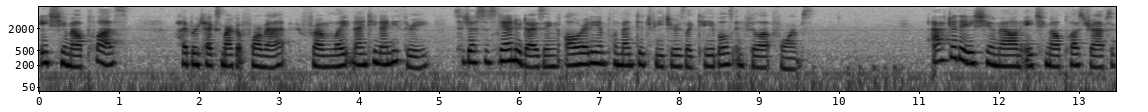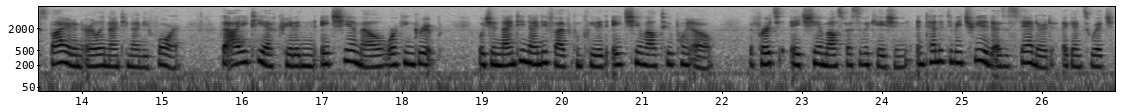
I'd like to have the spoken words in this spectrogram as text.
HTML Plus, hypertext markup format from late 1993 suggested standardizing already implemented features like tables and fill-out forms. After the HTML and HTML Plus drafts expired in early 1994, the IETF created an HTML working group, which in 1995 completed HTML 2.0, the first HTML specification intended to be treated as a standard against which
